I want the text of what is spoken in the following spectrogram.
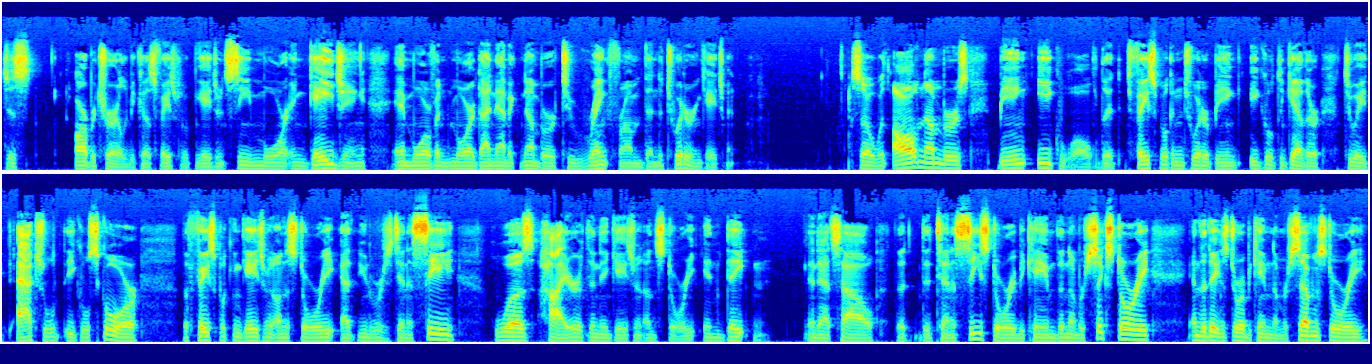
just arbitrarily because Facebook engagement seemed more engaging and more of a more dynamic number to rank from than the Twitter engagement. So with all numbers being equal, that Facebook and Twitter being equal together to a actual equal score, the Facebook engagement on the story at the University of Tennessee was higher than the engagement on the story in Dayton. And that's how the, the Tennessee story became the number six story and the Dayton story became number seven story.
